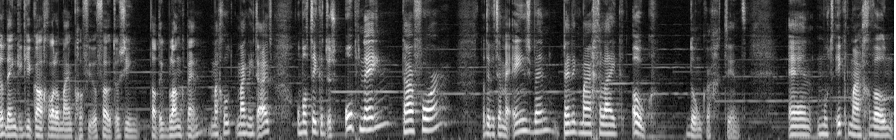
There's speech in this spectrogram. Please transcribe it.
Dan denk ik, je kan gewoon op mijn profielfoto zien dat ik blank ben. Maar goed, maakt niet uit. Omdat ik het dus opneem daarvoor, dat ik het ermee eens ben, ben ik maar gelijk ook donker getint. En moet ik maar gewoon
